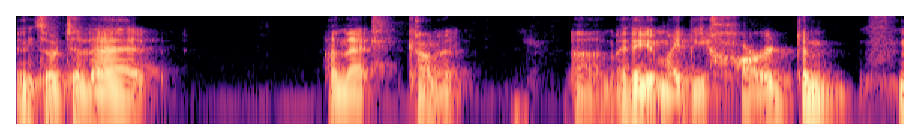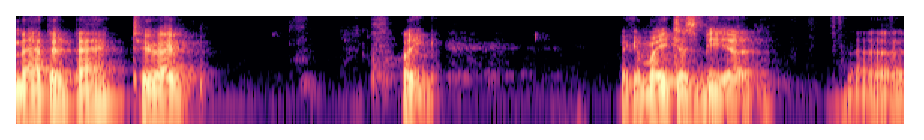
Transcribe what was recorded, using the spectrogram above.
And so to that, on that comment, um, I think it might be hard to map it back to, I, like, like it might just be a, uh,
